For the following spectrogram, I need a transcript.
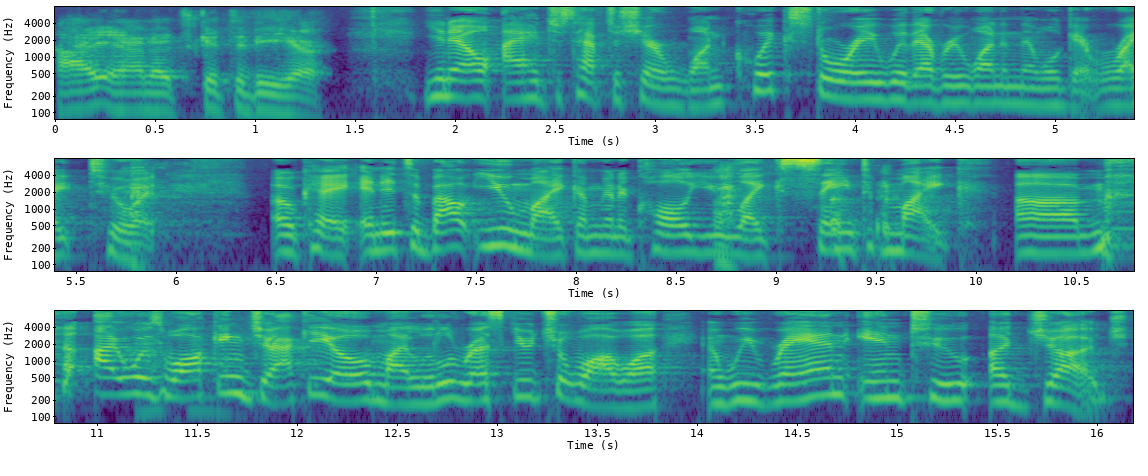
Hi, Ana. It's good to be here. You know, I just have to share one quick story with everyone and then we'll get right to it. Okay, and it's about you, Mike. I'm going to call you like Saint Mike. Um, I was walking Jackie O, my little rescue chihuahua, and we ran into a judge,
